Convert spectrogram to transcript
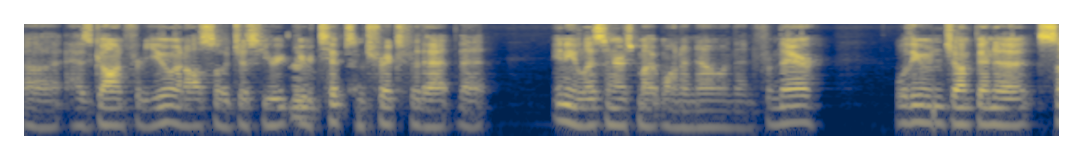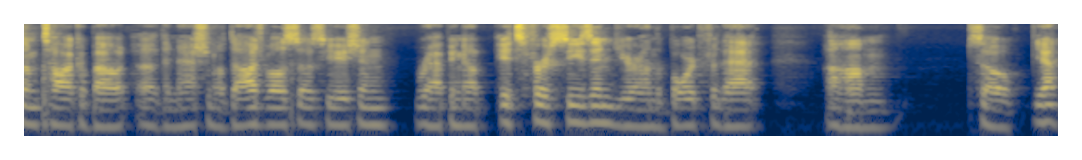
uh, has gone for you, and also just your your tips and tricks for that that any listeners might want to know. And then from there, we'll even jump into some talk about uh, the National Dodgeball Association wrapping up its first season. You're on the board for that. Um, so yeah,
